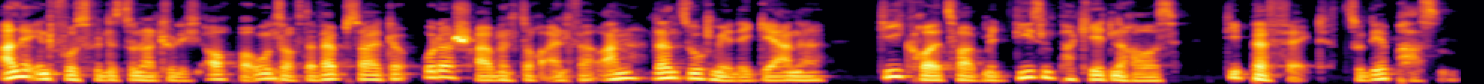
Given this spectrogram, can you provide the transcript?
Alle Infos findest du natürlich auch bei uns auf der Webseite oder schreib uns doch einfach an, dann suchen wir dir gerne die Kreuzfahrt mit diesen Paketen raus, die perfekt zu dir passen.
